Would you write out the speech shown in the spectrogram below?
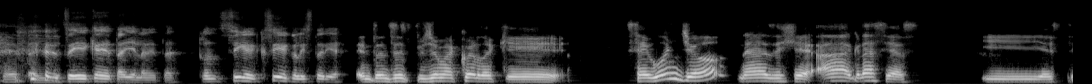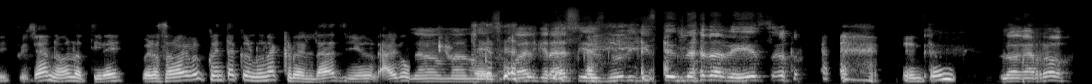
Qué detalle. sí, qué detalle, la neta. Con- sigue, sigue con la historia. Entonces, pues yo me acuerdo que, según yo, nada más dije, ah, gracias. Y este, pues ya no, lo tiré. Pero Sabago cuenta con una crueldad y un- algo. No mames, ¿cuál gracias? No dijiste nada de eso. Entonces, Lo agarró.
